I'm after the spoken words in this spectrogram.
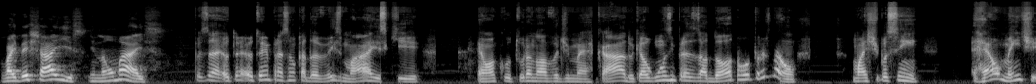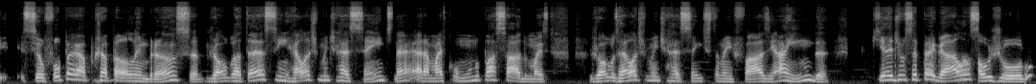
vai deixar isso e não mais. Pois é, eu tenho, eu tenho a impressão cada vez mais que é uma cultura nova de mercado que algumas empresas adotam, outras não. Mas, tipo assim, realmente, se eu for pegar puxar pela lembrança, jogos até assim, relativamente recentes, né? Era mais comum no passado, mas jogos relativamente recentes também fazem ainda, que é de você pegar, lançar o jogo,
